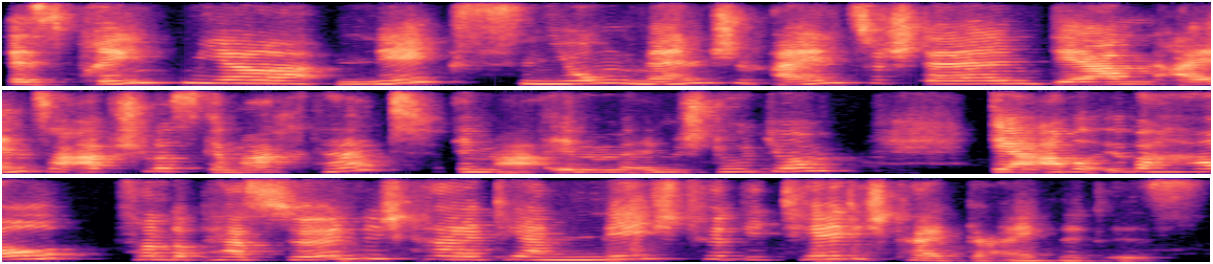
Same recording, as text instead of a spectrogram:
Es bringt mir nichts, einen jungen Menschen einzustellen, der einen Einser-Abschluss gemacht hat im, im, im Studium, der aber überhaupt von der Persönlichkeit her nicht für die Tätigkeit geeignet ist.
